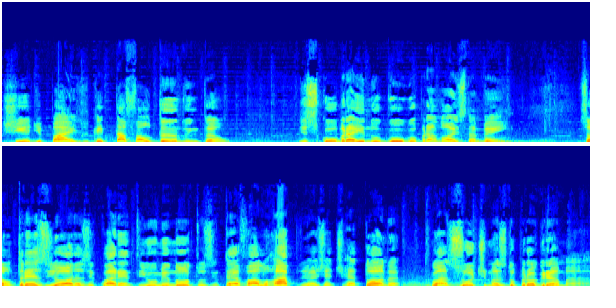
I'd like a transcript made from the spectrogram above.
cheia de paz. O que está faltando então? Descubra aí no Google para nós também. São 13 horas e 41 minutos, intervalo rápido e a gente retorna com as últimas do programa.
